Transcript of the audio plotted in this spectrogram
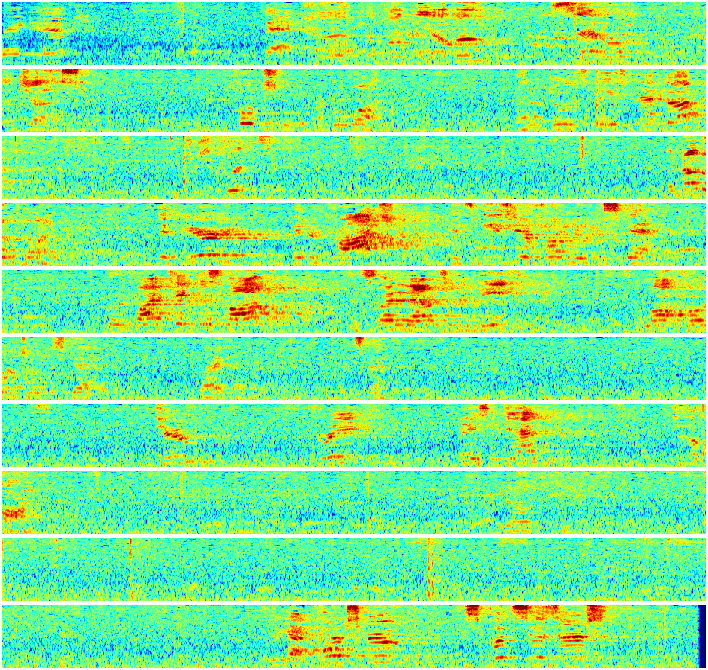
leg in, back hook above the elbow, settle, adjust. Corkscrew, number one. Him build his base neck up, get your splits. Another point, if you're in the crotch, it's easier for him to extend. But if I take this lock and slide it out to the knee, it's a lot harder to extend, right? Extend. Three, base again, to the arm. You got corkscrew, split scissors,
